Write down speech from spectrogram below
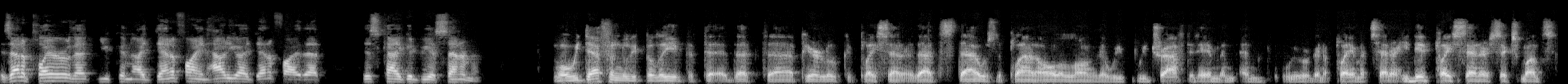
is that a player that you can identify, and how do you identify that this guy could be a centerman? Well, we definitely believed that uh, that uh, Pierre Luc could play center. That's that was the plan all along. That we we drafted him and, and we were going to play him at center. He did play center six months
